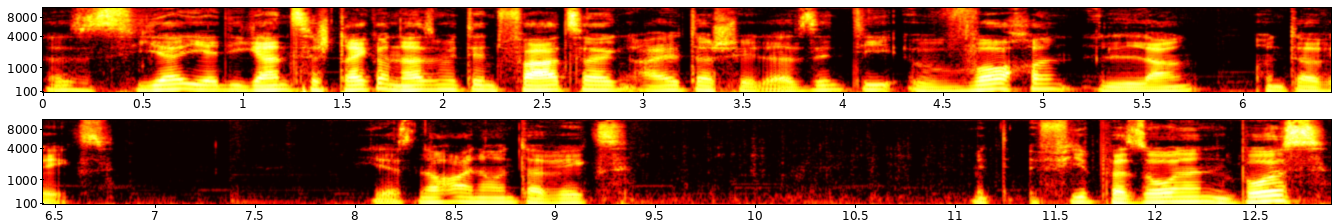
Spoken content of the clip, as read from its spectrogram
Das ist hier, hier die ganze Strecke und das mit den Fahrzeugen, alter Schüler, sind die wochenlang unterwegs. Hier ist noch einer unterwegs mit vier Personen, Bus.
